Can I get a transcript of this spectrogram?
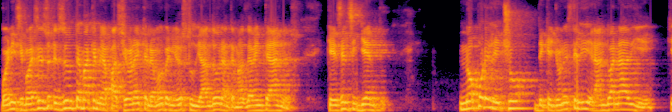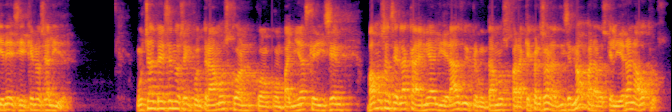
Buenísimo, ese es, un tema que me apasiona y que lo hemos venido estudiando durante más de 20 años, que es el siguiente. No por el hecho de que yo no esté liderando a nadie, quiere decir que no sea líder. Muchas veces nos encontramos con, con compañías que dicen, vamos a hacer la academia de liderazgo y preguntamos, ¿para qué personas? Dicen, no, para los que lideran a otros.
